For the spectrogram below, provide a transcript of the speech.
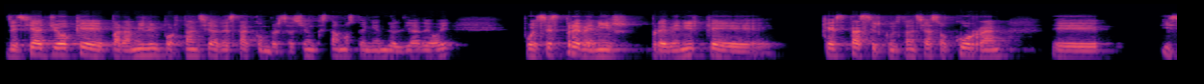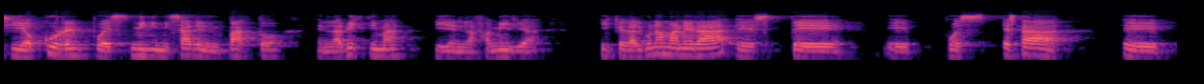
decía yo que para mí la importancia de esta conversación que estamos teniendo el día de hoy, pues es prevenir, prevenir que, estas circunstancias ocurran eh, y si ocurren, pues minimizar el impacto en la víctima y en la familia y que de alguna manera, este, eh, pues esta, este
